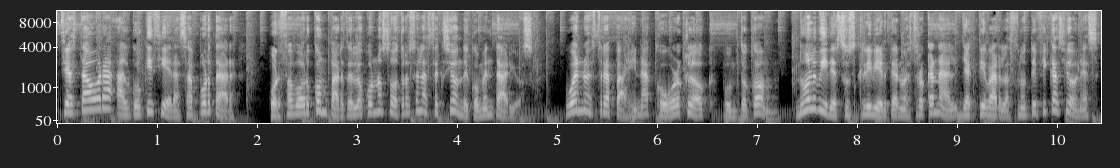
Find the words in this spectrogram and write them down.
Si hasta ahora algo quisieras aportar, por favor compártelo con nosotros en la sección de comentarios o en nuestra página coverclock.com. No olvides suscribirte a nuestro canal y activar las notificaciones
